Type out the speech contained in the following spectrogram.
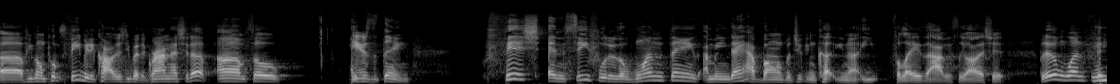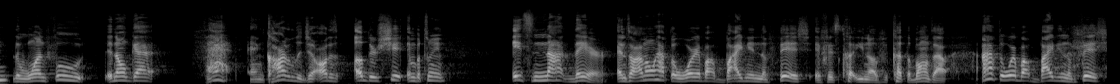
Uh, if you're gonna put feed me the cartilage, you better grind that shit up. Um, so here's the thing: fish and seafood are the one thing. I mean, they have bones, but you can cut, you know, eat fillets, obviously, all that shit. But they're the one, fi- Mm-hmm. the one food they don't got fat and cartilage and all this other shit in between. It's not there, and so I don't have to worry about biting in the fish if it's cut. You know, if you cut the bones out, I have to worry about biting the fish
